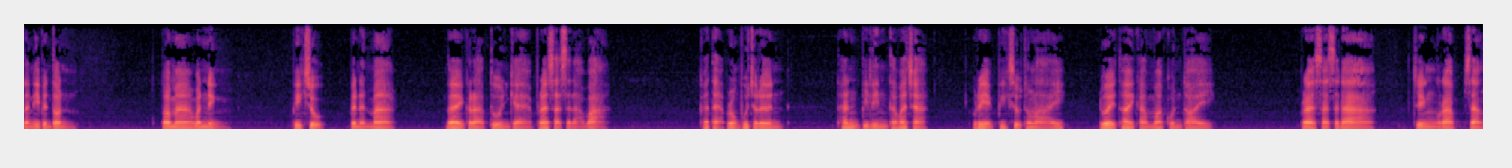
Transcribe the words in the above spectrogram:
ดังนี้เป็นต้น ต่อมาวันหนึ่ง ภิกษุเป็นอันมาก ได้กราบทูลแก่พระศาสดาว่า ก็แต่พระองค์ผู้เจริญ ท่านปิลินทวชะเรียกภิกษุทั้งหลาย ด้วยถ้อยคำว่าคนไทย พระศาสดาจึงรับสั่ง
